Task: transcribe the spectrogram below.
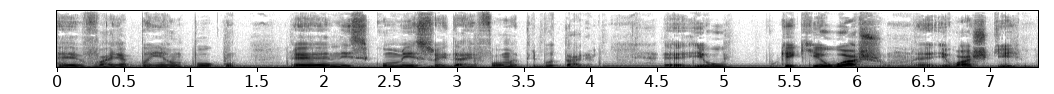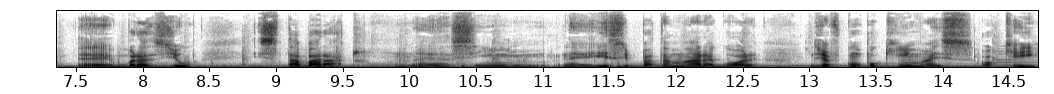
é, vai apanhar um pouco é, nesse começo aí da reforma tributária. É, eu, que, que eu acho? Né? Eu acho que é, o Brasil está barato. Né? Assim, né? esse patamar agora já ficou um pouquinho mais ok,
